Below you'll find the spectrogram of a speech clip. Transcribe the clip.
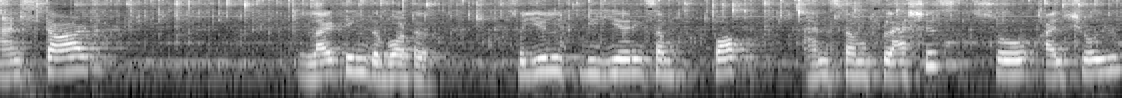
and start lighting the water. So you'll be hearing some pop and some flashes. So I'll show you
